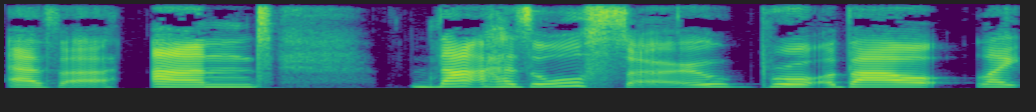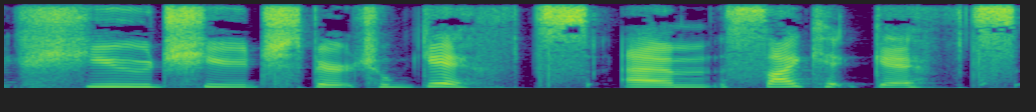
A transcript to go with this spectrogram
ever. And that has also brought about like huge, huge spiritual gifts, um, psychic gifts,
